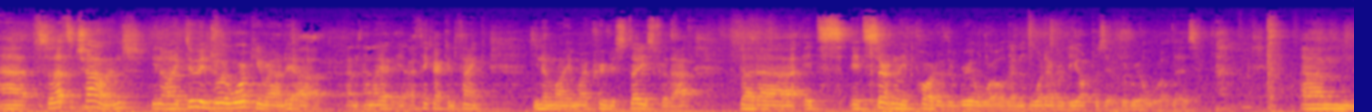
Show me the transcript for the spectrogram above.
Uh, so that's a challenge. You know, I do enjoy working around it, uh, and, and I, I, think I can thank, you know, my, my previous studies for that. But uh, it's, it's certainly part of the real world and whatever the opposite of the real world is. Um,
